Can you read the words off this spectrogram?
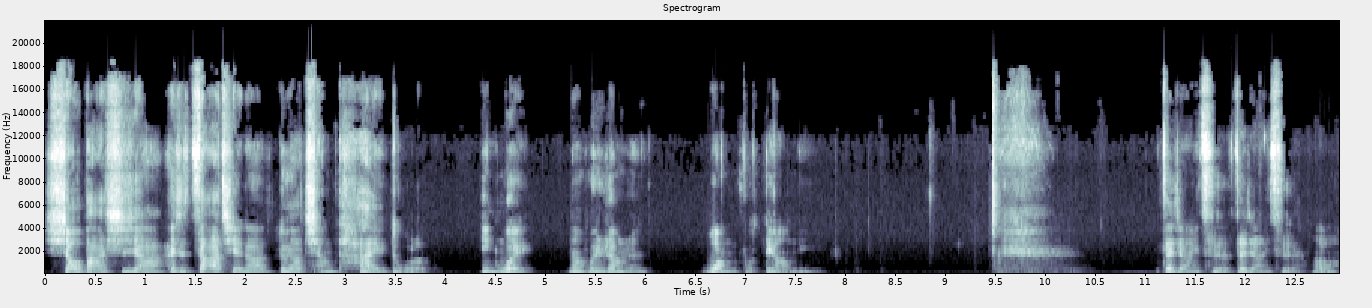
小把戏啊，还是砸钱啊，都要强太多了。因为那会让人忘不掉你。再讲一次，再讲一次哦。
